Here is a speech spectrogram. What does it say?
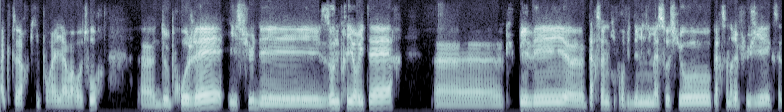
acteurs qui pourraient y avoir autour de projets issus des zones prioritaires, euh, QPV, euh, personnes qui profitent des minima sociaux, personnes réfugiées, etc.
